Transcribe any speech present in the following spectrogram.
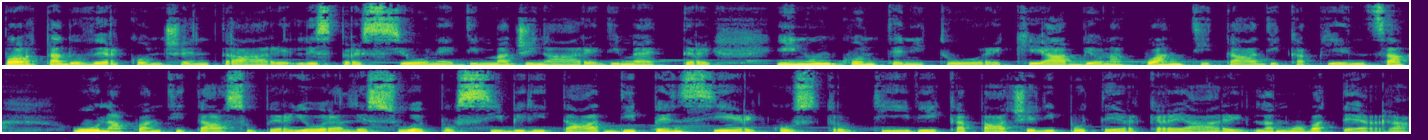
porta a dover concentrare l'espressione di immaginare di mettere in un contenitore che abbia una quantità di capienza una quantità superiore alle sue possibilità di pensieri costruttivi capace di poter creare la nuova terra.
